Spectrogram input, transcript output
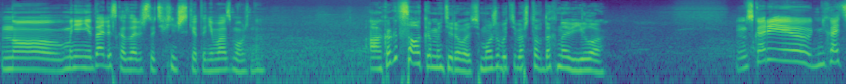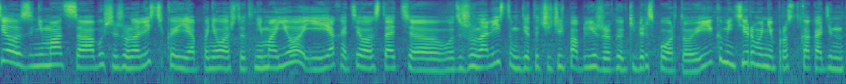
Но мне не дали, сказали, что технически это невозможно. А как ты стала комментировать? Может быть, тебя что вдохновило? Ну, скорее, не хотела заниматься обычной журналистикой. Я поняла, что это не мое, и я хотела стать э, вот журналистом где-то чуть-чуть поближе к киберспорту. И комментирование просто как один...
